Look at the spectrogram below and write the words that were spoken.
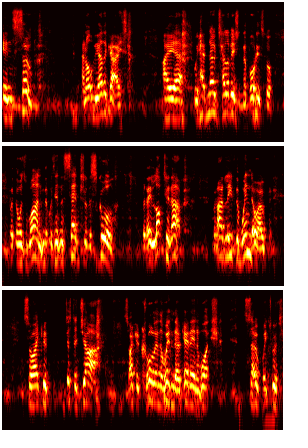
in soap, and all the other guys. I uh, we had no television at boarding school, but there was one that was in the center of the school, but they locked it up. But I'd leave the window open so I could just ajar, so I could crawl in the window, get in, and watch soap, which was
